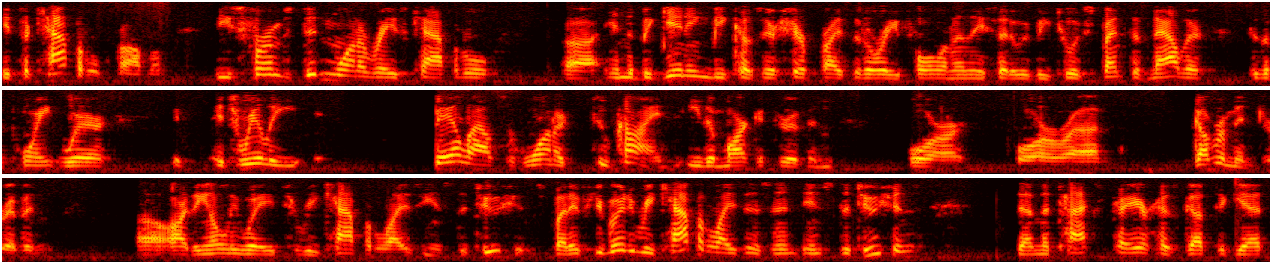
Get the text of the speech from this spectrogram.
it's a capital problem. These firms didn't want to raise capital uh, in the beginning because their share price had already fallen and they said it would be too expensive. Now they're to the point where it, it's really bailouts of one or two kinds, either market driven or or uh, government driven uh, are the only way to recapitalize the institutions. But if you're going to recapitalize institutions, then the taxpayer has got to get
